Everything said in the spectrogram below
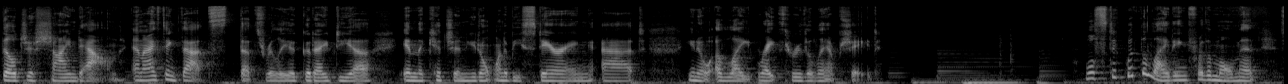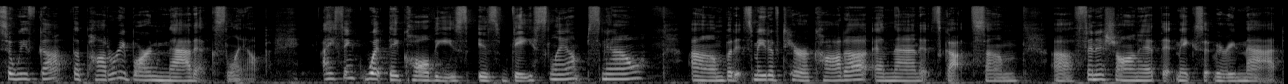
They'll just shine down. And I think that's, that's really a good idea in the kitchen. You don't want to be staring at, you know, a light right through the lampshade. We'll stick with the lighting for the moment. So we've got the Pottery Barn Maddox lamp. I think what they call these is vase lamps now um, but it's made of terracotta and then it's got some uh, finish on it that makes it very matte.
